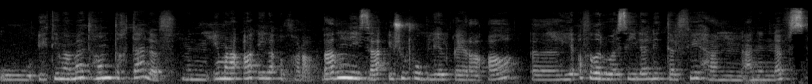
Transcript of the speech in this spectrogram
واهتماماتهم تختلف من امرأة إلى أخرى. بعض النساء يشوفوا بلي القراءة آه، هي أفضل وسيلة للترفيه عن النفس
